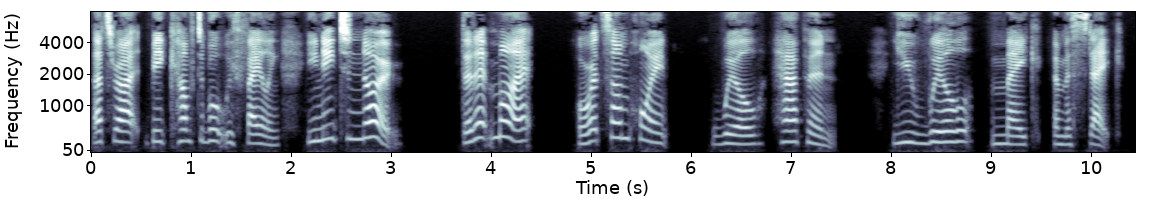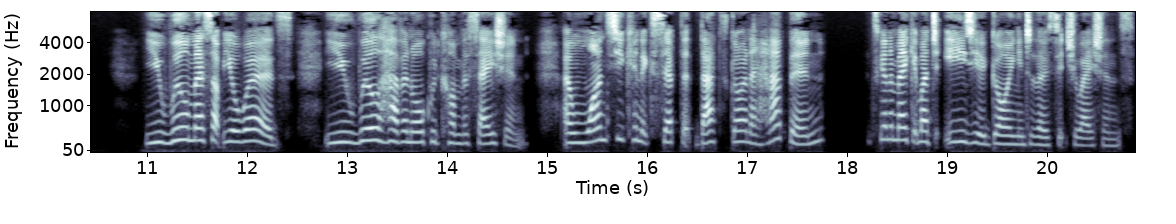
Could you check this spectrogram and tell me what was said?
That's right, be comfortable with failing. You need to know that it might, or at some point, will happen. You will make a mistake. You will mess up your words. You will have an awkward conversation. And once you can accept that that's going to happen, it's going to make it much easier going into those situations.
